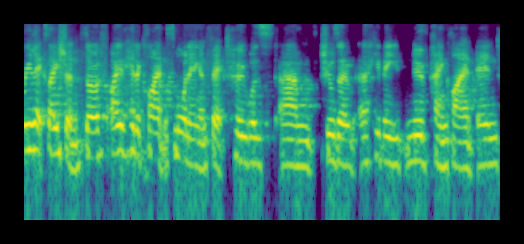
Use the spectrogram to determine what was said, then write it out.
Relaxation. So if I had a client this morning, in fact, who was um, she was a, a heavy nerve pain client, and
